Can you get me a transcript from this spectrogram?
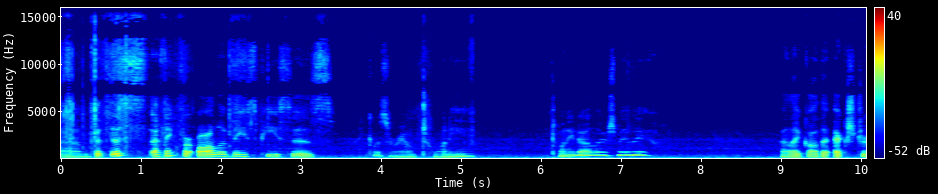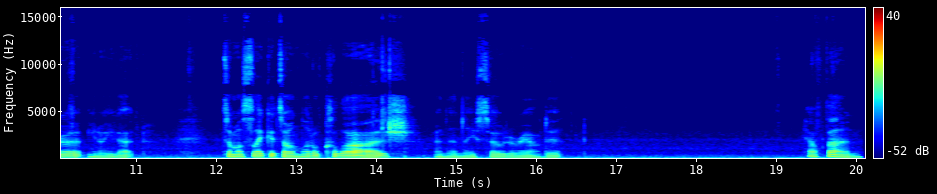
Um, but this, I think for all of these pieces, I think it was around 20 $20 maybe. I like all the extra, you know, you got, it's almost like its own little collage and then they sewed around it. How fun.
